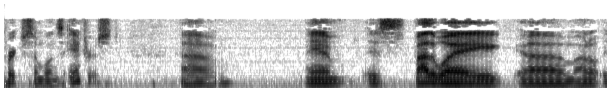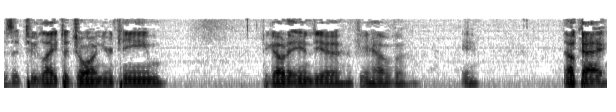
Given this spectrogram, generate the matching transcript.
pricked someone's interest. Um, And is by the way, um, I don't. Is it too late to join your team to go to India if you have? A, yeah. Okay,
